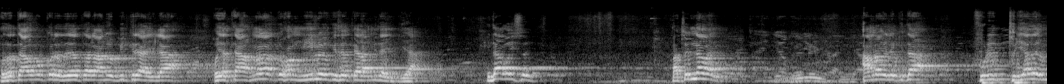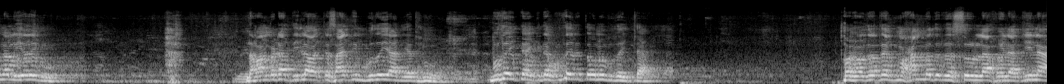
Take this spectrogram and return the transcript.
হতে আবু করে দেয় তাহলে আরও বিক্রি আইলা ওই যাতে আপনারা যখন মিল হয়ে গেছে, তেল আমি যাই দিয়া। কিতা কইস পাতুন না ভাই, আমরা হইলে কিতা ফুড়ি থইয়া দেব না লইয়া দেব নামান বেটা দিলা বাচ্চা সাড়ে দিন বুঝাই আনিয়া দেব বুঝাইতা কিতা বুঝাইলে তো বুঝাইতা তখন হজরত মোহাম্মদুর রসুল্লাহ হইলা জি না,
